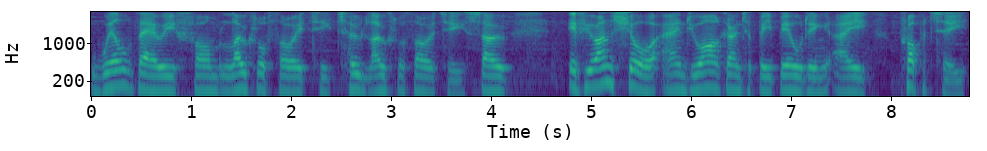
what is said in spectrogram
will vary from local authority to local authority. So, if you're unsure and you are going to be building a property,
